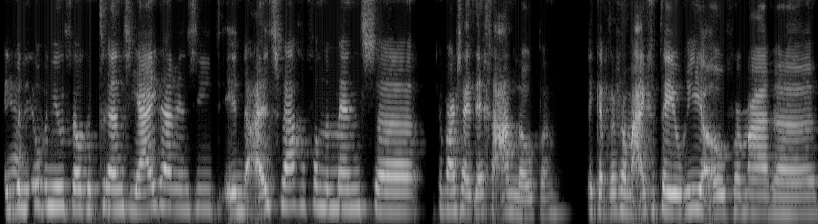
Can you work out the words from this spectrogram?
ik ben heel benieuwd welke trends jij daarin ziet in de uitslagen van de mensen waar zij tegenaan lopen. Ik heb daar zo mijn eigen theorieën over, maar uh,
